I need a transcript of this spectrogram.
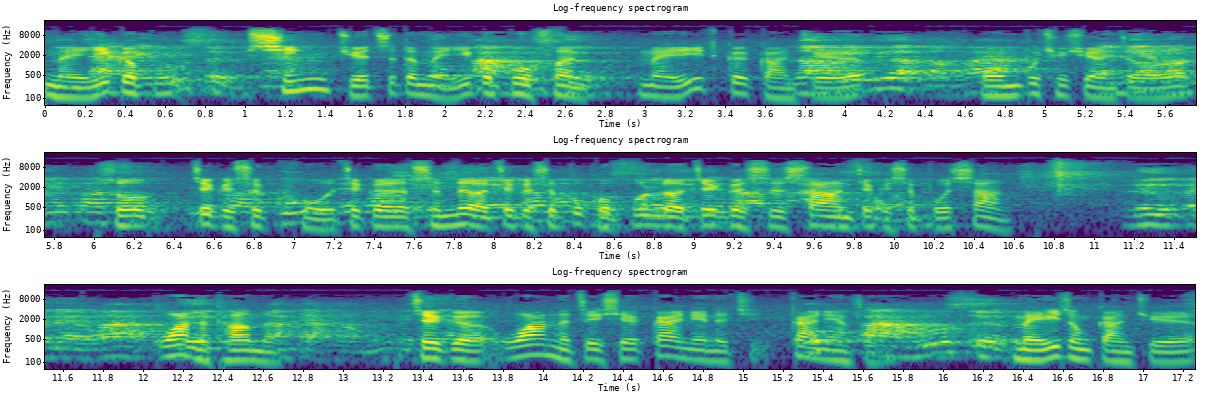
每一个部心觉知的每一个部分，每一个感觉，我们不去选择，说这个是苦，这个是乐，这个是不苦不乐，这个是善，这个是不善，忘了他们，这个忘了这些概念的概念法，每一种感觉，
